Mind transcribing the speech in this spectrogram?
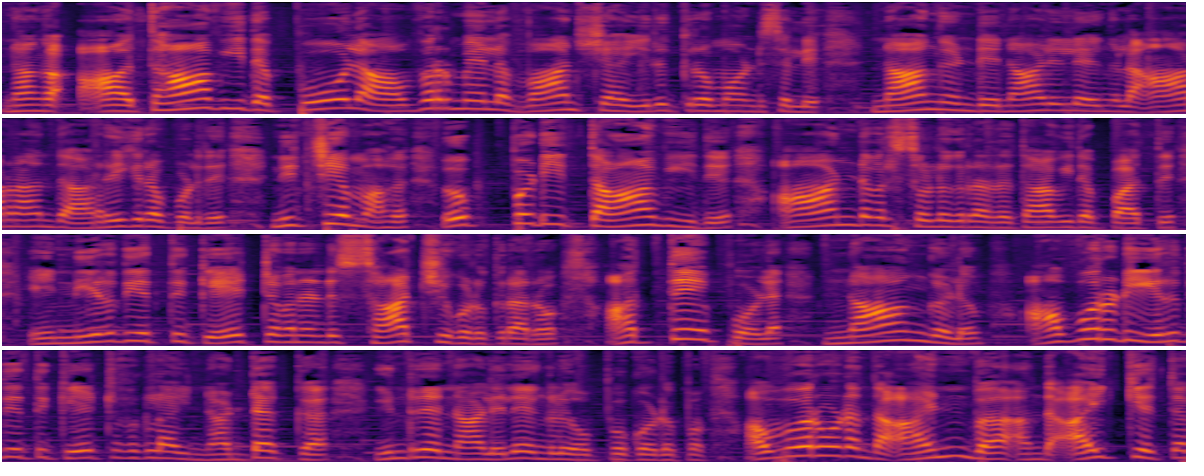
நாங்கள் தாவித போல அவர் மேலே வாஞ்சியா இருக்கிறோமான்னு சொல்லி நாங்கள் இன்றைய நாளில் எங்களை ஆராய்ந்து அறிகிற பொழுது நிச்சயமாக எப்படி தாவிது ஆண்டவர் சொல்லுகிற சொல்கிறாரு தாவிதை பார்த்து என் இருதயத்துக்கு ஏற்றவன் என்று சாட்சி கொடுக்கிறாரோ அதே போல நாங்களும் அவருடைய இருதயத்துக்கு ஏற்றவர்களாய் நடக்க இன்றைய நாளிலே எங்களை ஒப்பு கொடுப்போம் அவரோட அந்த அன்பை அந்த ஐக்கியத்தை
